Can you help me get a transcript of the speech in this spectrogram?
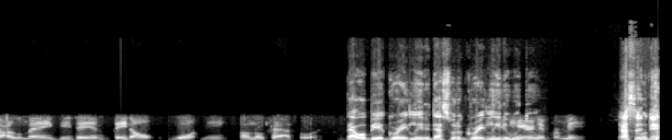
Charlamagne, DJ, and they don't want me on no task force. That would be a great leader. That's what a great leader You're would hearing do. it from me. That's a well, damn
